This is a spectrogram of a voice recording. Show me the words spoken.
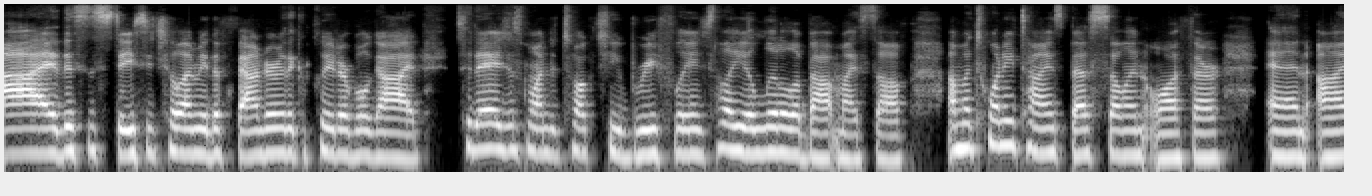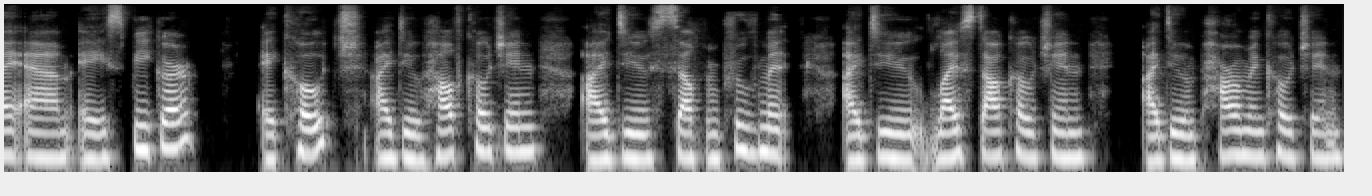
Hi, this is Stacey Chillemi, the founder of the Complete Herbal Guide. Today, I just wanted to talk to you briefly and tell you a little about myself. I'm a 20 times best-selling author, and I am a speaker, a coach. I do health coaching. I do self-improvement. I do lifestyle coaching. I do empowerment coaching,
